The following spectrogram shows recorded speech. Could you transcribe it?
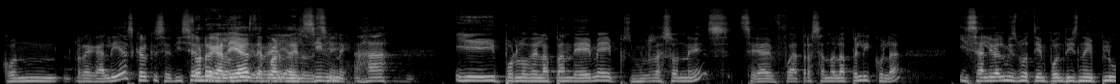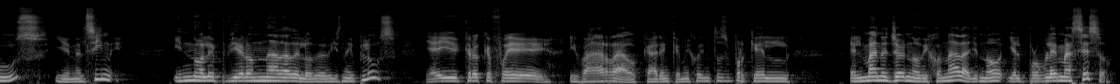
con regalías, creo que se dice. Son regalías de parte del cine. Ajá. Y por lo de la pandemia y pues mil razones, se fue atrasando la película y salió al mismo tiempo en Disney Plus y en el cine. Y no le dieron nada de lo de Disney Plus. Y ahí creo que fue Ibarra o Karen que me dijo, entonces, ¿por qué el, el manager no dijo nada? No, y el problema es eso,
